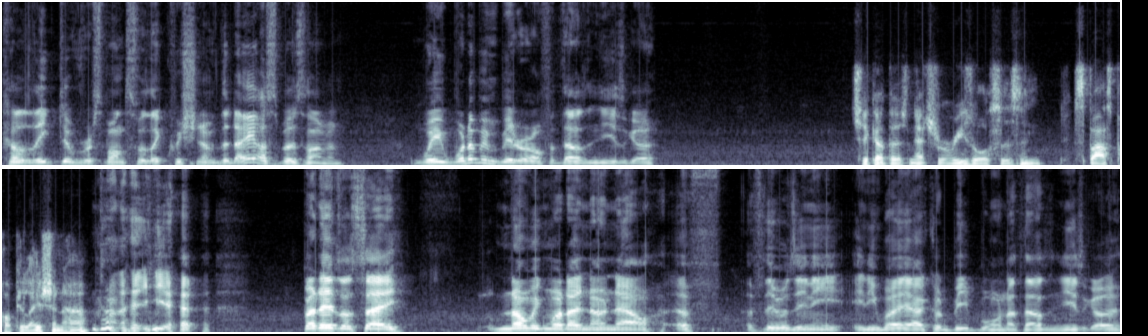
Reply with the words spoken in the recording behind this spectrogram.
collective response for the question of the day, I suppose, Simon. We would have been better off a thousand years ago. Check out those natural resources and sparse population, huh? yeah. But as I say, knowing what I know now, if if there was any any way I could be born a thousand years ago,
